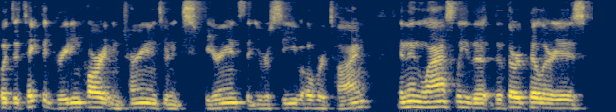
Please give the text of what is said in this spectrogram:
but to take the greeting card and turn it into an experience that you receive over time. And then lastly, the, the third pillar is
